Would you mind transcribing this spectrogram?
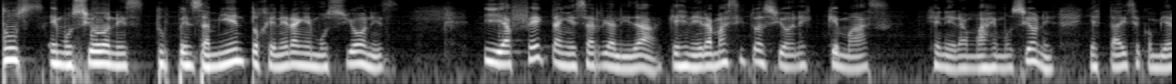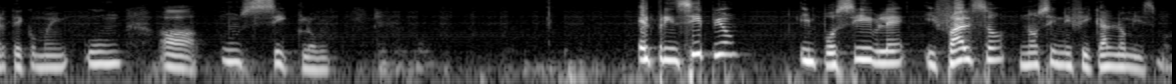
Tus emociones, tus pensamientos generan emociones y afectan esa realidad que genera más situaciones que más generan más emociones. Y está y se convierte como en un, uh, un ciclo. El principio imposible y falso no significan lo mismo.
